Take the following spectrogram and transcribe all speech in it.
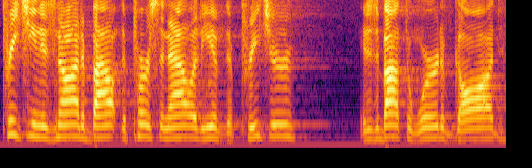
Preaching is not about the personality of the preacher, it is about the Word of God.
